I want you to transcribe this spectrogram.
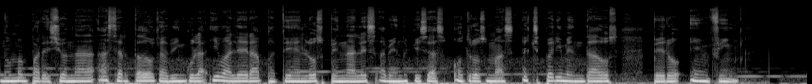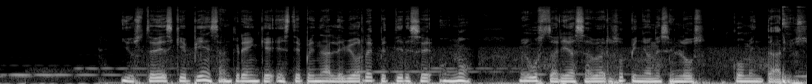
No me pareció nada acertado que Advíncula y Valera pateen los penales, habiendo quizás otros más experimentados, pero en fin. ¿Y ustedes qué piensan? ¿Creen que este penal debió repetirse o no? Me gustaría saber sus opiniones en los comentarios.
